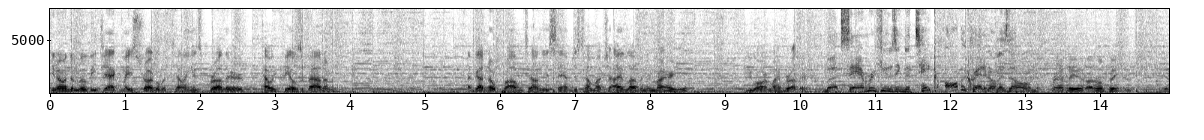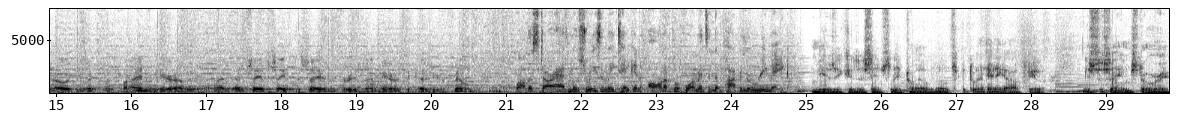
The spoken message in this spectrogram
You know, in the movie, Jack may struggle with telling his brother how he feels about him. I've got no problem telling you, Sam, just how much I love and admire you. You are my brother. But Sam refusing to take all the credit on his own. Bradley, I don't think, you know, if you look what's behind me here, I'd, I'd say it's safe to say that the reason I'm here is because of your film. While the star has most recently taken on a performance in the popular remake. Music is essentially 12 notes between any octave. It's the same story,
